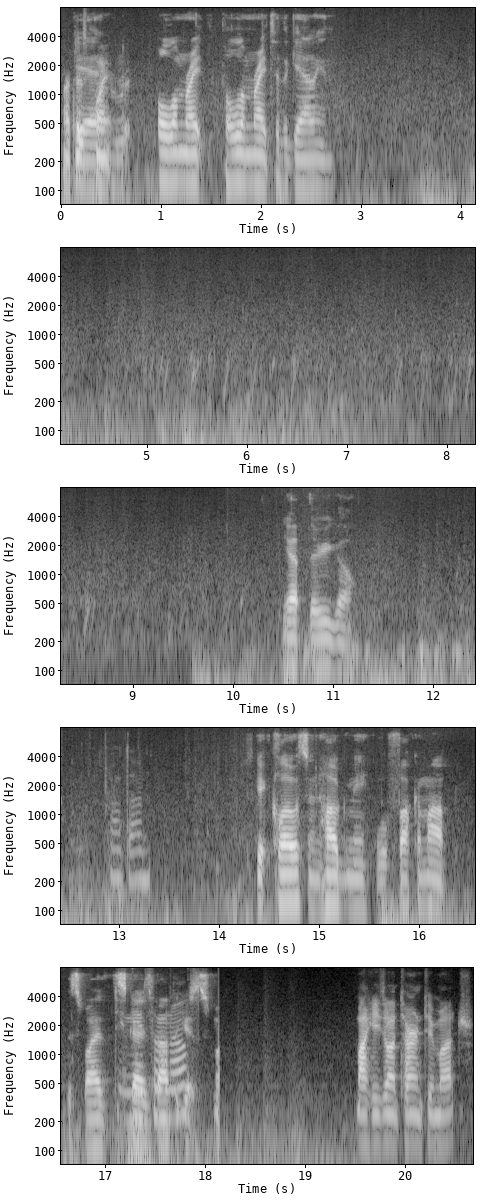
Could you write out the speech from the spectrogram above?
At this yeah, point. pull them right pull them right to the galleon. Yep, there you go. Well done. Just get close and hug me. We'll fuck him up. That's why this guy's about else? to get smoked. Mikey's gonna turn too much.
